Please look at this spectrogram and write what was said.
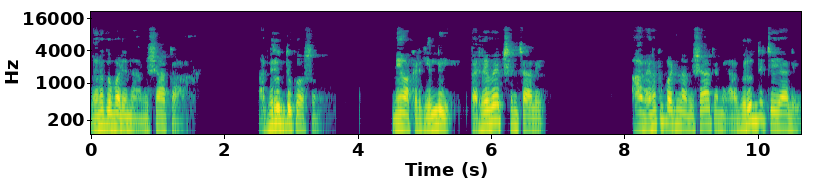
వెనుకబడిన విశాఖ అభివృద్ధి కోసం మేము అక్కడికి వెళ్ళి పర్యవేక్షించాలి. ఆ వెనుకబడిన విశాఖని అభివృద్ధి చేయాలి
